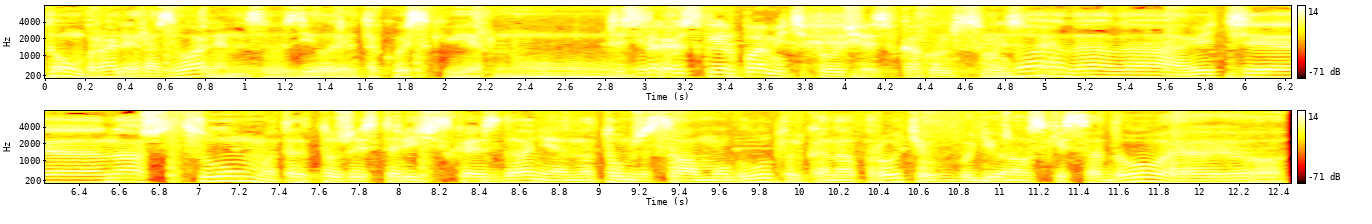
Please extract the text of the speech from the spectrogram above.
Потом брали развалины, сделали такой сквер. Ну, То есть такой кажется... сквер памяти получается в каком-то смысле? Да, да, да. Ведь э, наш ЦУМ, это тоже историческое здание, на том же самом углу, только напротив, Буденовский садовое. Э,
